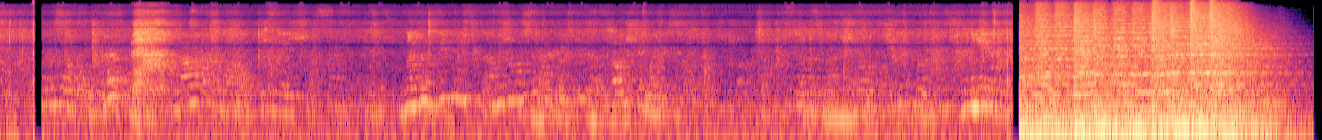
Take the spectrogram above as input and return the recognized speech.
Ні.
